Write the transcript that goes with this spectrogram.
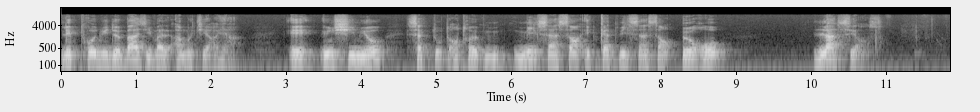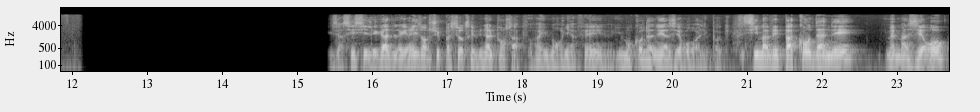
Les produits de base, ils valent à moitié rien. Et une chimio, ça coûte entre 1500 et 4500 euros la séance. Exercice illégal de la guérison. Je suis passé au tribunal pour ça. Enfin, ils m'ont rien fait. Ils m'ont condamné à zéro à l'époque. S'ils m'avaient pas condamné, même à zéro,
